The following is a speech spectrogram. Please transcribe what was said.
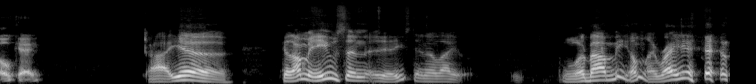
okay. Uh, yeah. Cause I mean he was sitting yeah, he's standing there like, what about me? I'm like right here.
